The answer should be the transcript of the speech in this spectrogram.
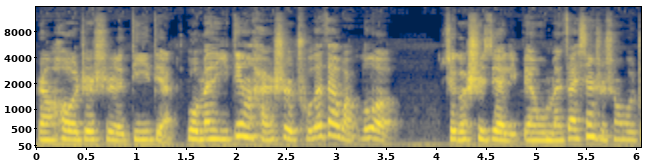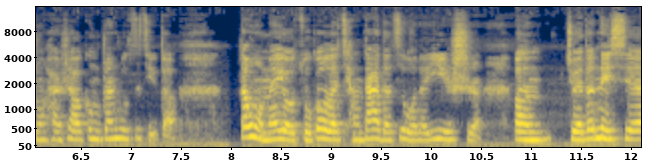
然后这是第一点，我们一定还是除了在网络这个世界里边，我们在现实生活中还是要更专注自己的。当我们有足够的强大的自我的意识，嗯，觉得那些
